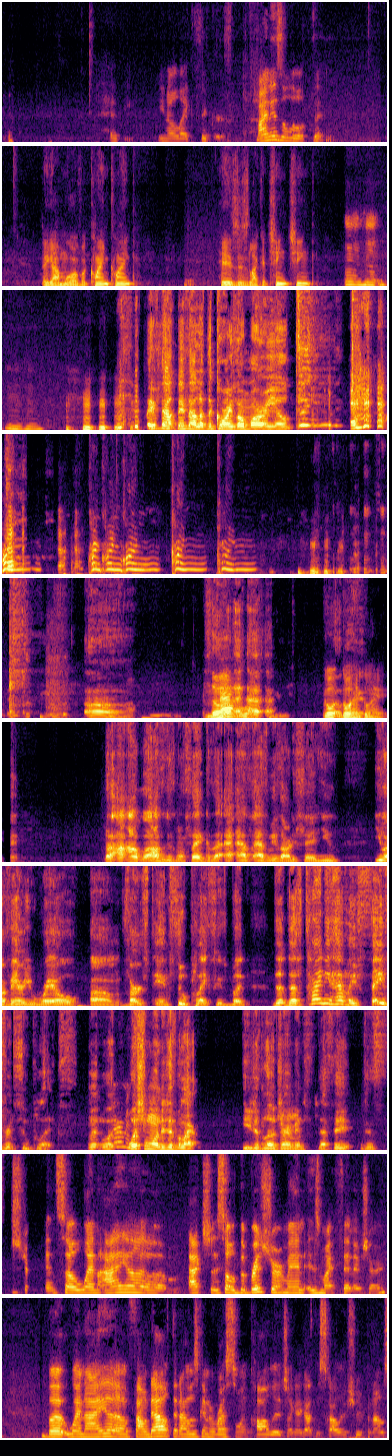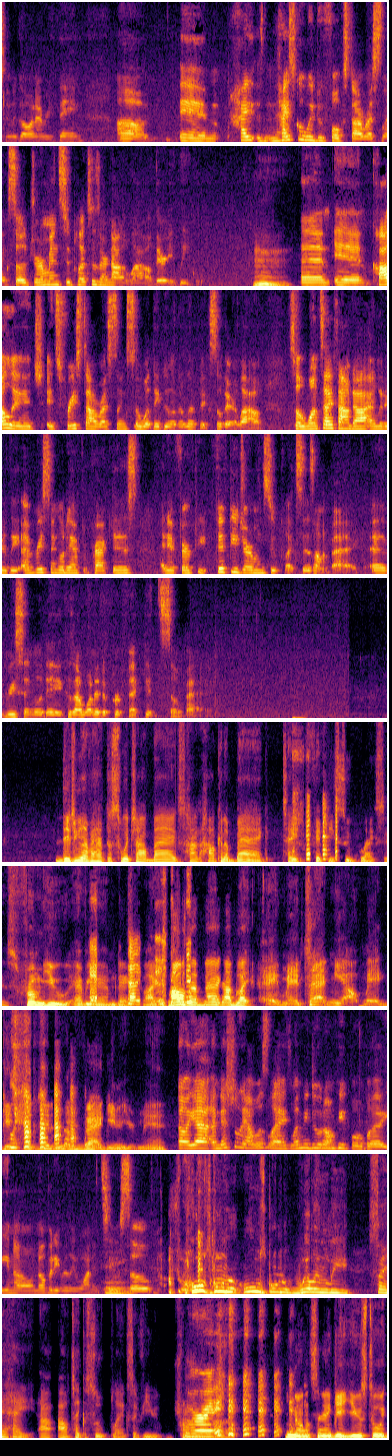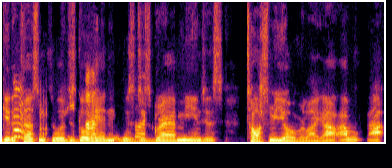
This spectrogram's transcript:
heavy, you know, like thicker. Mine is a little thin. They got more of a clank clank. His is like a chink chink. Mm-hmm. Mm-hmm. They sound they sound like the coins on Mario. Clang clang clang clang clang. Oh. So Matt I- I- I- go Oh, go ahead, go ahead. No, I, I, well, I was just gonna say because as as we've already said, you you are very well um, versed in suplexes. But th- does Tiny have a favorite suplex? What, what, German. what's your one to just be like? You just love Germans. That's it. Just And so when I um actually so the bridge German is my finisher. But when I uh, found out that I was gonna wrestle in college, like I got the scholarship and I was gonna go and everything. Um, in high in high school we do folk style wrestling, so German suplexes are not allowed; they're illegal. Hmm. And in college, it's freestyle wrestling, so what they do in the Olympics, so they're allowed. So once I found out, I literally every single day after practice, I did 50, 50 German suplexes on a bag every single day because I wanted to perfect it so bad. Did you ever have to switch out bags? How, how can a bag take 50 suplexes from you every damn day? Like if I was that bag, I'd be like, hey man, tag me out, man. Get, get, get another bag in here, man. Oh yeah, initially I was like, let me do it on people, but you know, nobody really wanted to. Mm. So Who's gonna who's gonna willingly say, hey, I, I'll take a suplex if you try right. you know what I'm saying, get used to it, get accustomed to it. Just go ahead and just just grab me and just toss me over. Like I I I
